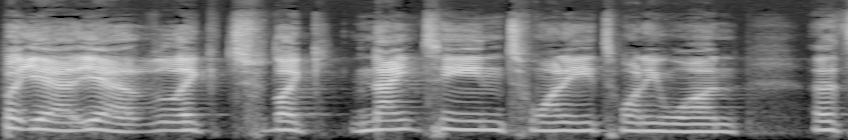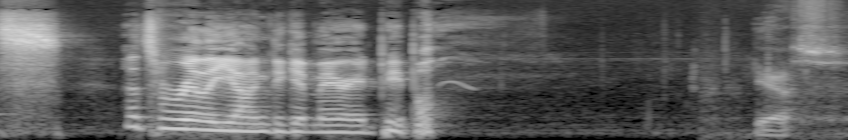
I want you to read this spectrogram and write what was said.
but yeah, yeah, like t- like 19, 20, 21. That's that's really young to get married, people. Yes.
